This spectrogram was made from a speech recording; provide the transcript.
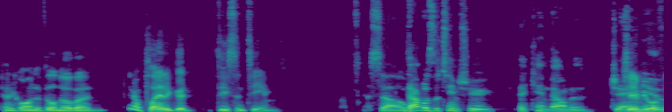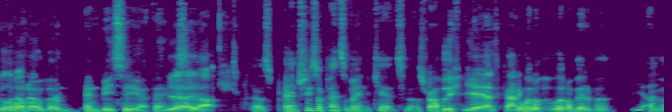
kind of going to Villanova and you know playing a good decent team. So that was the team she it came down to JMU, JMU or Villanova. And, and BC, I think. yeah, So yeah, That was, and she's a Pennsylvania kid, so that was probably yeah. It's kind a of little, cool. little bit of a, Yeah. of a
